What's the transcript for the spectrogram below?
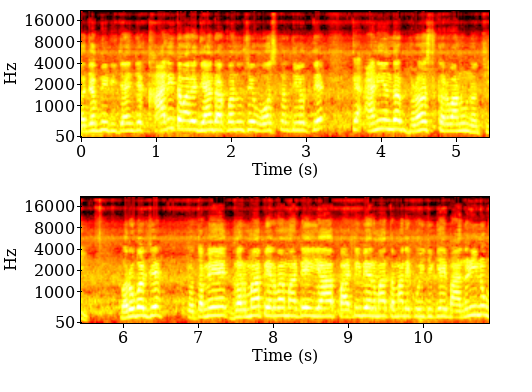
ગજબની ડિઝાઇન છે. ખાલી તમારે ધ્યાન રાખવાનું છે વોશ કરતી વખતે કે આની અંદર બ્રશ કરવાનું નથી. બરોબર છે? તો તમે ઘરમાં પહેરવા માટે યા પાર્ટી વેરમાં તમારે કોઈ જગ્યાએ બાંધણીનું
